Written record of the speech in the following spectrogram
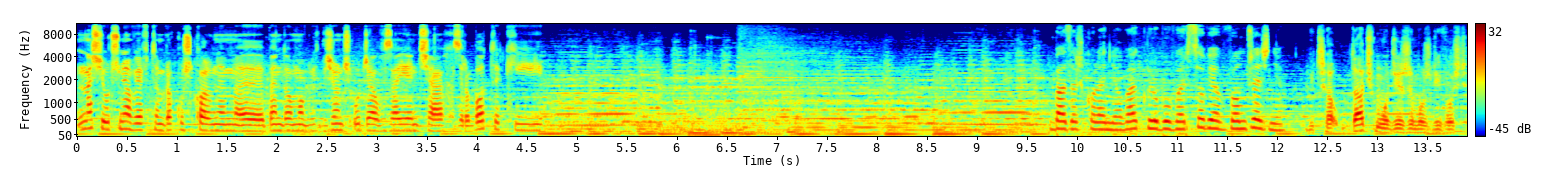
Nasi uczniowie w tym roku szkolnym e, będą mogli wziąć udział w zajęciach z robotyki. Baza szkoleniowa klubu Wersowia w Wąbrzeźnie. I trzeba dać młodzieży możliwość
